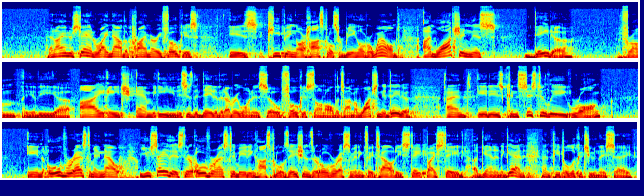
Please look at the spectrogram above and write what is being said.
And I understand right now the primary focus is keeping our hospitals from being overwhelmed. I'm watching this data from the uh, IHME. This is the data that everyone is so focused on all the time. I'm watching the data, and it is consistently wrong in overestimating. Now, you say this, they're overestimating hospitalizations, they're overestimating fatalities state by state again and again, and people look at you and they say,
